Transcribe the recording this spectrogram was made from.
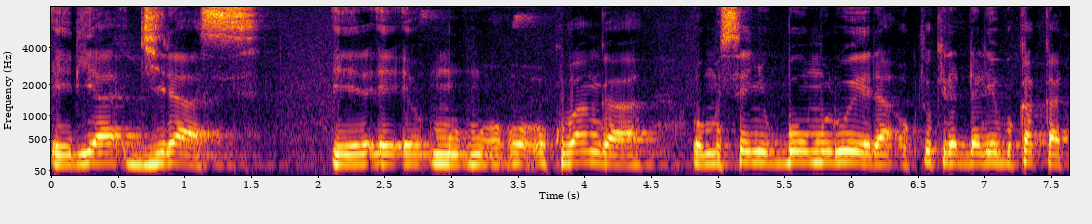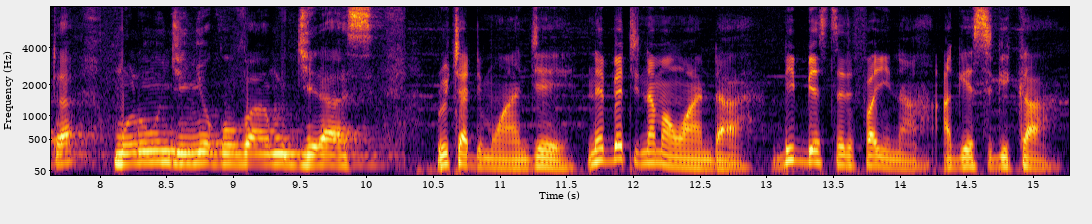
erya girasi okubanga omusenyu gw'omulwera okutuukira ddala ebukakata mulungi nnyo guvaamu girasi richard mwanje ne betty namawanda bbs terefayina ageesigika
